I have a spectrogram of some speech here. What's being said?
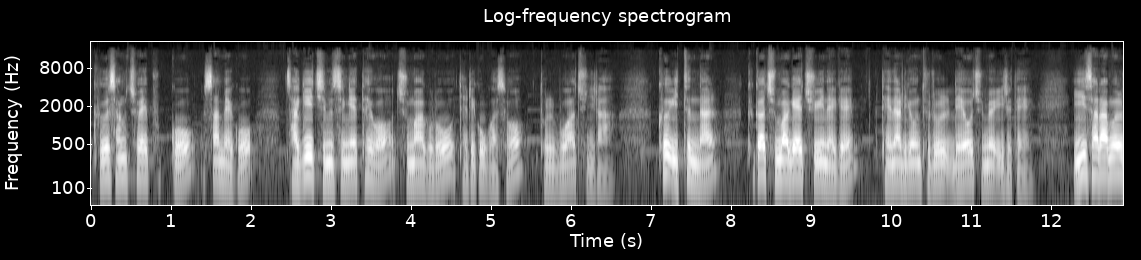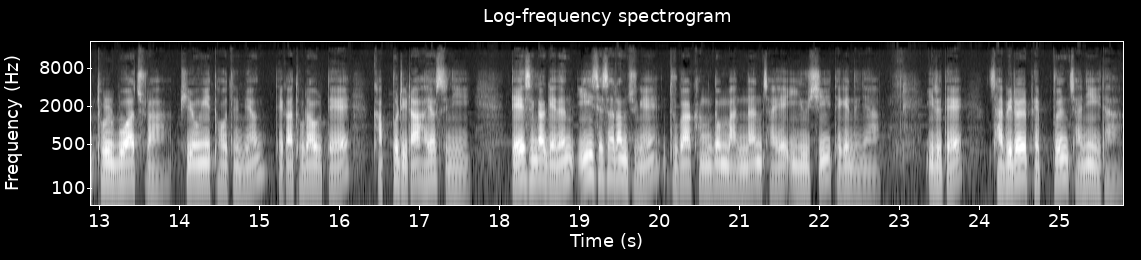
그 상처에 붓고 싸매고 자기 짐승에 태워 주막으로 데리고 가서 돌보아 주니라. 그 이튿날 그가 주막의 주인에게 데나리온 둘을 내어주며 이르되 이 사람을 돌보아 주라. 비용이 더 들면 내가 돌아올 때에 갚으리라 하였으니 내 생각에는 이 세 사람 중에 누가 강돈 만난 자의 이웃이 되겠느냐? 이르되 자비를 베푼 자니이다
